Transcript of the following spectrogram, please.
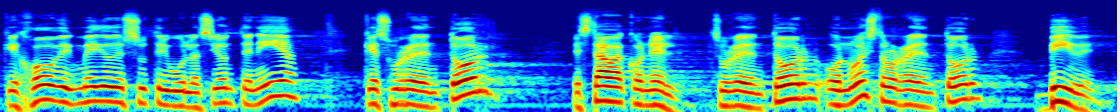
que Job en medio de su tribulación tenía, que su redentor estaba con él. Su redentor o nuestro redentor vive,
